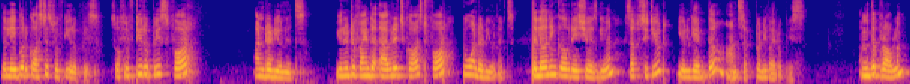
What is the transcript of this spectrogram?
the labor cost is 50 rupees. So 50 rupees for 100 units. You need to find the average cost for 200 units. The learning curve ratio is given. Substitute, you will get the answer 25 rupees. Another problem,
